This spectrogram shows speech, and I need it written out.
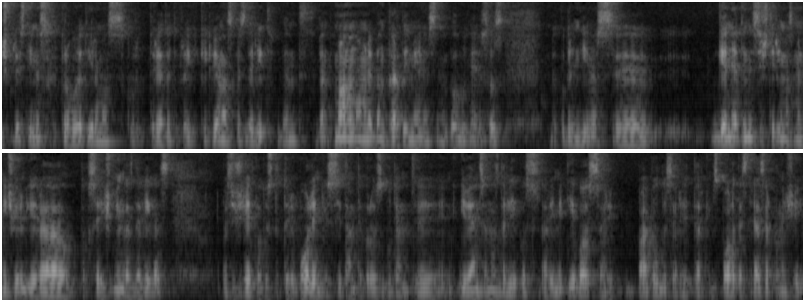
išplėstinis kraujo tyrimas, kur turėtų tikrai kiekvienas pasidaryti, bent, bent mano nuomonė, bent kartą į mėnesį, galbūt ne visus, bet pagrindinis. E, genetinis ištyrimas, manyčiau, irgi yra toks reikšmingas dalykas. Pasižiūrėti, kokius tu turi polinkius į tam tikrus būtent e, gyvensenos dalykus, ar į mytybos, ar į papildus, ar į, tarkim, sportą, stresą ar panašiai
